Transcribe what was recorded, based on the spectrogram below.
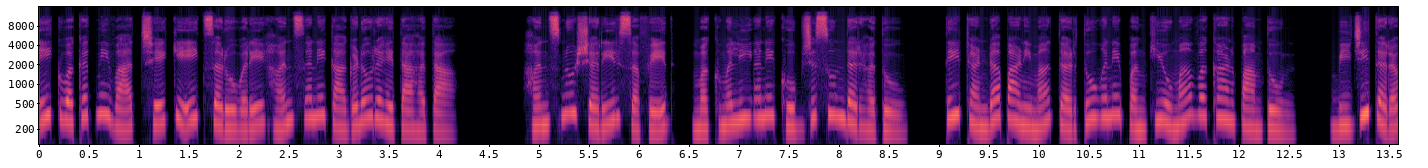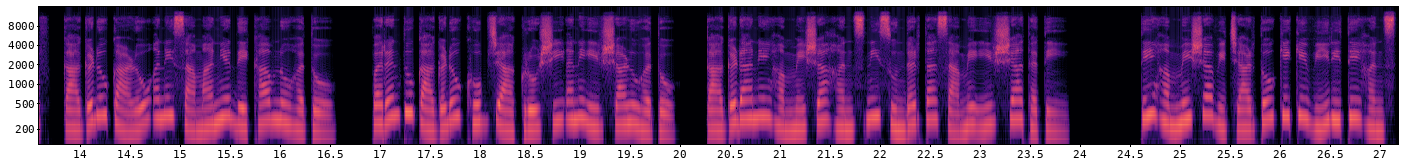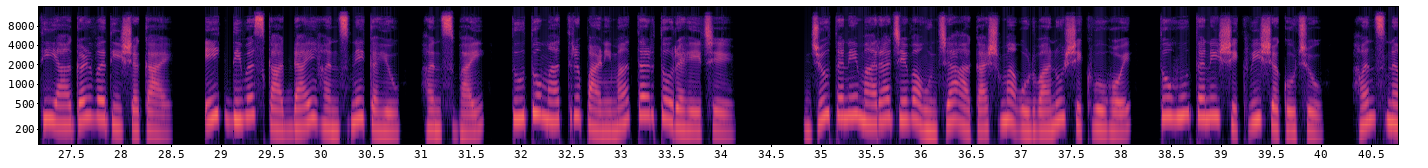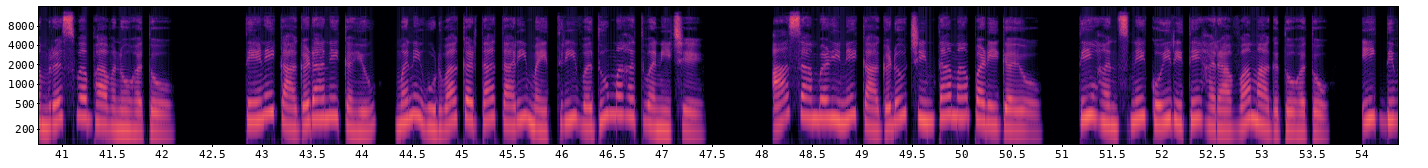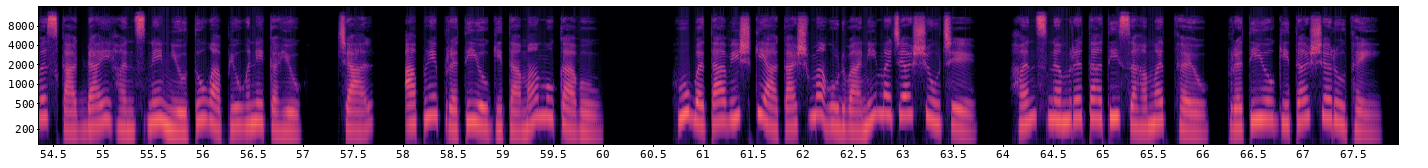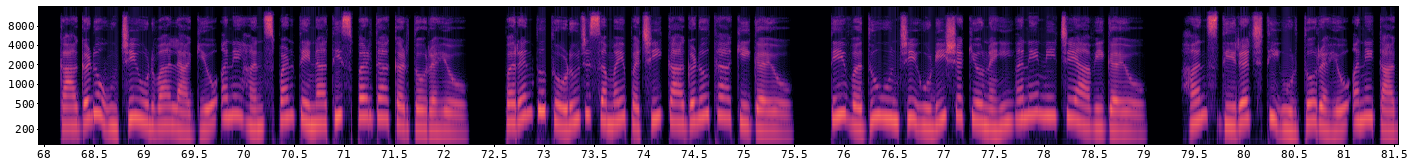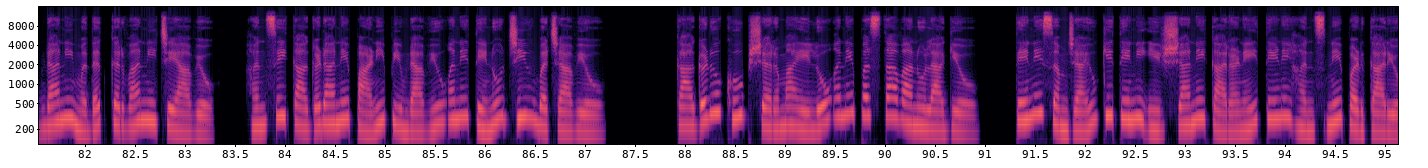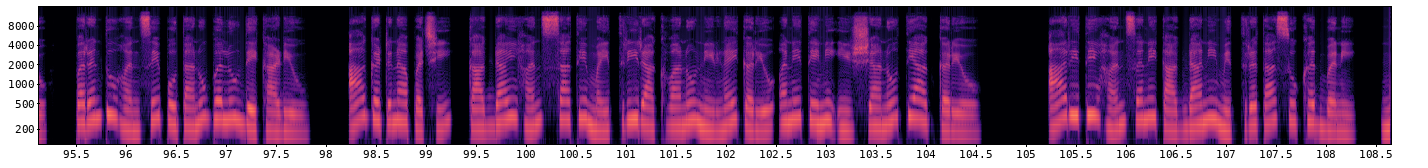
એક વખતની વાત છે કે એક સરોવરે હંસ અને કાગડો રહેતા હતા. હંસનું શરીર સફેદ, મખમલી અને ખૂબ જ સુંદર હતું. તે ઠંડા પાણીમાં તરતું અને પંખીઓમાં વખાણ પામતું. બીજી તરફ, કાગડો કાળો અને સામાન્ય દેખાવનો હતો. પરંતુ કાગડો ખૂબ જ આક્રોશી અને ઈર્ષાળુ હતો. કાગડાને હંમેશા હંસની સુંદરતા સામે ઈર્ષ્યા થતી. તે હંમેશા વિચારતો કે કેવી રીતે હંસથી આગળ વધી શકાય. એક દિવસ કાગડાએ હંસને કહ્યું, હંસભાઈ, તું તો માત્ર પાણીમાં તરતો રહે છે. જો તને મારા જેવા ઊંચા આકાશમાં ઉડવાનું શીખવું હોય, તો હું તને શીખવી શકું છું. હંસ નમ્ર સ્વભાવનો હતો. તેણે કાગડાને કહ્યું, મને ઉડવા કરતાં તારી મૈત્રી વધુ મહત્વની છે. આ સાંભળીને કાગડો ચિંતામાં પડી ગયો. તે હંસને કોઈ રીતે હરાવવા માગતો હતો. એક દિવસ કાગડાએ હંસને ન્યૂતું આપ્યું અને કહ્યું, ચાલ આપણે પ્રતિયોગિતામાં મુકાવું. હું બતાવીશ કે આકાશમાં ઉડવાની મજા શું છે. હંસ નમ્રતાથી સહમત થયો. પ્રતિયોગિતા શરૂ થઈ. કાગડો ઊંચે ઉડવા લાગ્યો અને હંસ પણ તેનાથી સ્પર્ધા કરતો રહ્યો. પરંતુ થોડું જ સમય પછી કાગડો થાકી ગયો. તે વધુ ઊંચે ઉડી શક્યો નહીં અને નીચે આવી ગયો. હંસ ધીરજથી ઉડતો રહ્યો અને કાગડાની મદદ કરવા નીચે આવ્યો. હંસે કાગડાને પાણી પીવડાવ્યું અને તેનો જીવ બચાવ્યો. કાગડો ખૂબ શરમાયેલો અને પસ્તાવાનો લાગ્યો. તેને સમજાયું કે તેની ઈર્ષ્યાને કારણે તેણે હંસને પડકાર્યો, પરંતુ હંસે પોતાનું ભલું દેખાડ્યું. આ ઘટના પછી કાગડાએ હંસ સાથે મૈત્રી રાખવાનો નિર્ણય કર્યો અને તેની ઈર્ષ્યાનો ત્યાગ કર્યો. આ રીતે હંસ અને કાગડાની મિત્રતા સુખદ બની.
